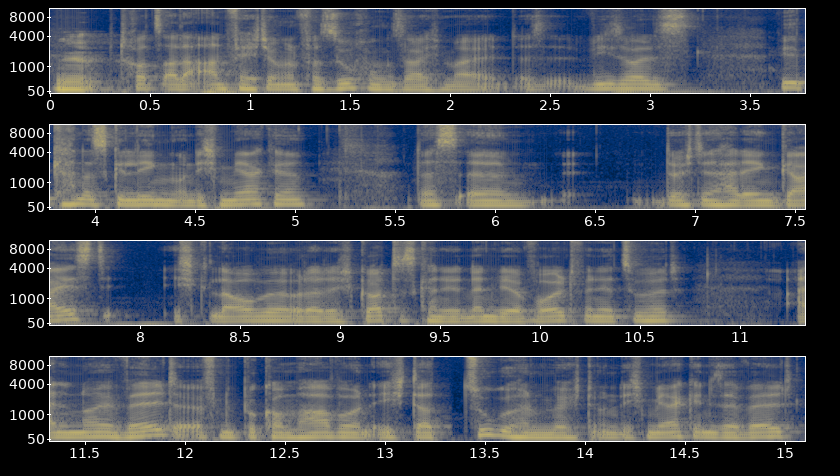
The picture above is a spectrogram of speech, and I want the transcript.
ja. trotz aller Anfechtungen und Versuchungen, sage ich mal. Das, wie soll es, wie kann das gelingen? Und ich merke, dass ähm, durch den Heiligen Geist, ich glaube, oder durch Gott, das kann ihr nennen, wie ihr wollt, wenn ihr zuhört, eine neue Welt eröffnet bekommen habe und ich dazugehören möchte. Und ich merke, in dieser Welt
